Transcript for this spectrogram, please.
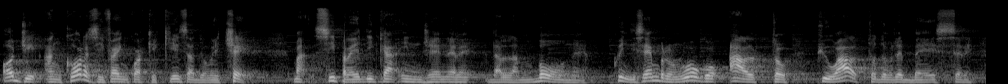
oggi ancora si fa in qualche chiesa dove c'è, ma si predica in genere dall'ambone, quindi sembra un luogo alto, più alto dovrebbe essere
